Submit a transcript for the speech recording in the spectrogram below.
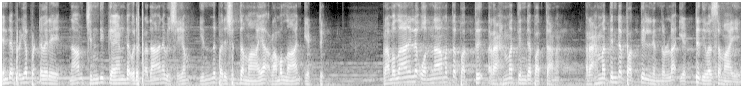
എന്റെ പ്രിയപ്പെട്ടവരെ നാം ചിന്തിക്കേണ്ട ഒരു പ്രധാന വിഷയം ഇന്ന് പരിശുദ്ധമായ റമദാൻ എട്ട്. റമദാനിലെ ഒന്നാമത്തെ പത്ത് റഹ്മത്തിന്റെ പത്താണ്. റഹ്മത്തിന്റെ പത്തിൽ നിന്നുള്ള എട്ട് ദിവസമായി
